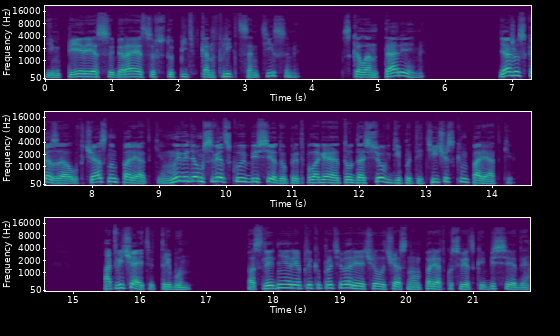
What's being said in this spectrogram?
Империя собирается вступить в конфликт с антисами? С калантариями? Я же сказал, в частном порядке. Мы ведем светскую беседу, предполагая то да сё в гипотетическом порядке. Отвечайте, трибун. Последняя реплика противоречила частному порядку светской беседы.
